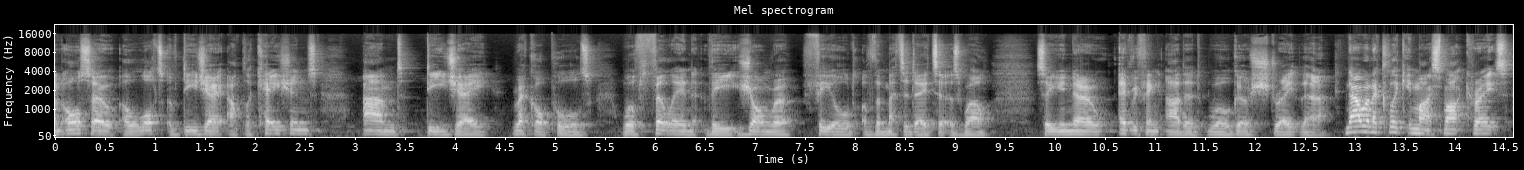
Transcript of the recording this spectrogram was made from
and also a lot of DJ applications and DJ record pools will fill in the genre field of the metadata as well. So you know everything added will go straight there. Now when I click in my smart crates,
